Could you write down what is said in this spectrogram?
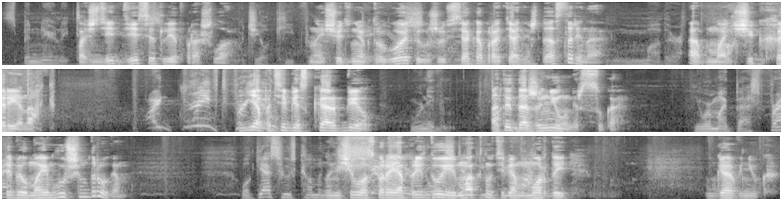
It's been nearly 10 Почти years, 10 лет прошло. Но еще денек-другой ты уже всяко протянешь, да, старина? Обманщик хренов. Я по тебе скорбел, а ты даже не умер, сука. Ты был моим лучшим другом. Ну ничего, скоро я приду и макну тебя мордой говнюк.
